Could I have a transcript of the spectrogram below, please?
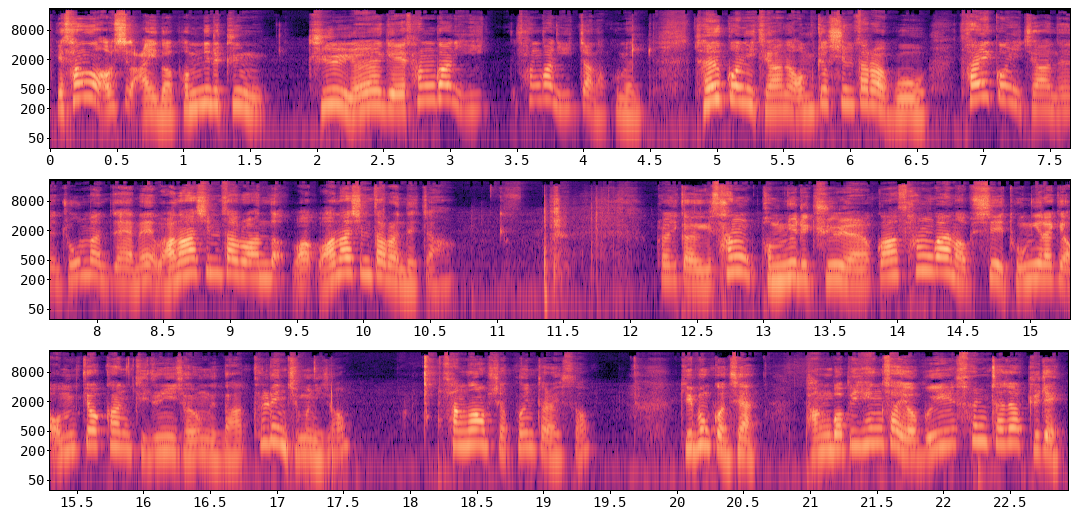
이게 상관없이가 아니다. 법률의 규, 규율 영역에 상관이 이- 상관이 있잖아 보면 자유권이 제한은 엄격 심사로 하고 사회권이 제한은 조금만 제한에 완화 심사로 한다 와- 완화 심사로 한다 했잖아. 그러니까 여기 상 법률의 규율 영역과 상관없이 동일하게 엄격한 기준이 적용된다. 틀린 지문이죠. 상관없이가 포인트라 있어. 기본권 제한. 방법이 행사 여부의 순차적 규제.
